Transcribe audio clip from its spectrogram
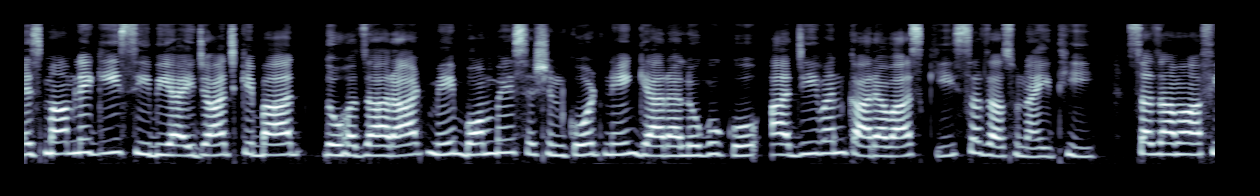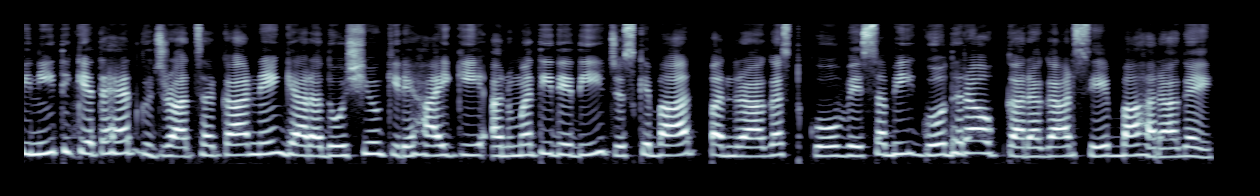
इस मामले की सीबीआई जाँच के बाद 2008 में बॉम्बे सेशन कोर्ट ने 11 लोगों को आजीवन कारावास की सजा सुनाई थी। सजा माफ़ी नीति के तहत गुजरात सरकार ने 11 दोषियों की रिहाई की अनुमति दे दी, जिसके बाद 15 अगस्त को वे सभी गोधरा उपकारागार से बाहर आ गए।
